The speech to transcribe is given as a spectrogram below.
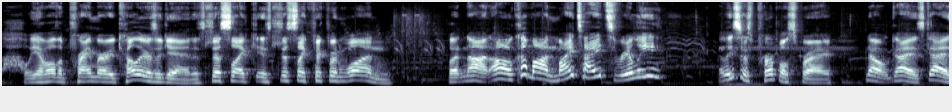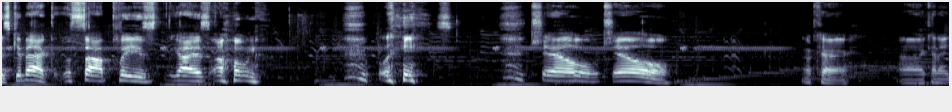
Oh, we have all the primary colors again. It's just like, it's just like Pikmin 1. But not. Oh, come on, my tights, really? At least there's purple spray. No, guys, guys, get back. Stop, please. Guys, oh, please. Chill, chill. Okay. Uh, can I,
